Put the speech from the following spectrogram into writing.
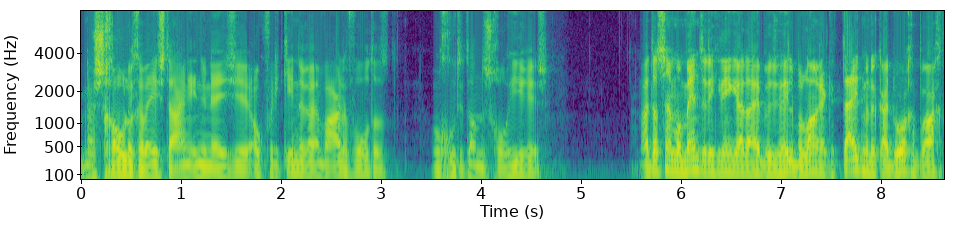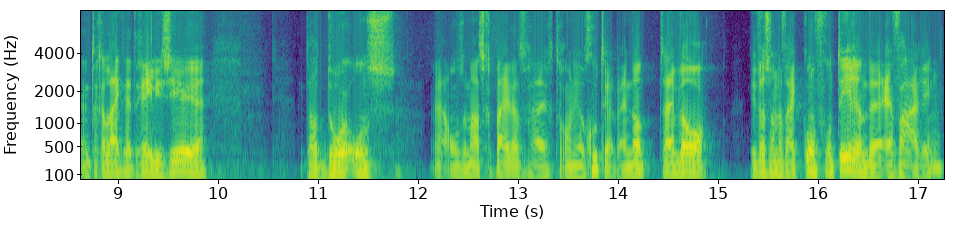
naar scholen geweest daar in Indonesië, ook voor die kinderen waardevol, dat, hoe goed het dan de school hier is. Maar dat zijn momenten dat je denkt, ja, daar hebben we dus een hele belangrijke tijd met elkaar doorgebracht. En tegelijkertijd realiseer je dat door ons, ja, onze maatschappij, dat we eigenlijk gewoon heel goed hebben. En dat zijn wel, dit was wel een vrij confronterende ervaring.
